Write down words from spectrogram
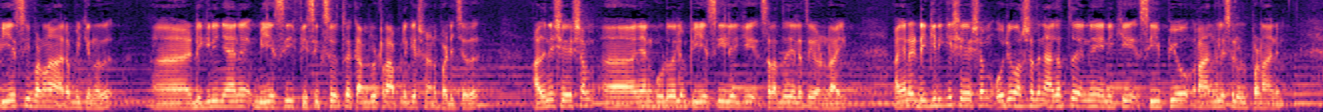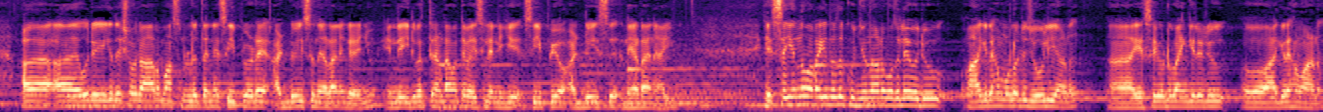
പി എസ് സി പഠനം ആരംഭിക്കുന്നത്. ഡിഗ്രി ഞാൻ B S C physics with computer ആപ്ലിക്കേഷനാണ് പഠിച്ചത്. അതിനുശേഷം ഞാൻ കൂടുതലും പി എസ് സിയിലേക്ക് ശ്രദ്ധ ചെലുത്തുകയുണ്ടായി. അങ്ങനെ ഡിഗ്രിക്ക് ശേഷം ഒരു വർഷത്തിനകത്ത് തന്നെ എനിക്ക് സി പി ഒ റാങ്ക് ലിസ്റ്റിൽ ഉൾപ്പെടാനും ഒരു ഏകദേശം ഒരു ആറ് മാസത്തിനുള്ളിൽ തന്നെ സി പി ഒയുടെ അഡ്വൈസ് നേടാനും കഴിഞ്ഞു. എന്റെ ഇരുപത്തിരണ്ടാമത്തെ വയസ്സിൽ എനിക്ക് സി പി ഒ അഡ്വൈസ് നേടാനായി. എസ് ഐ എന്ന് പറയുന്നത് കുഞ്ഞുനാൾ മുതലേ ഒരു ആഗ്രഹമുള്ളൊരു ജോലിയാണ്. എസ് ഐയോട് ഭയങ്കര ഒരു ആഗ്രഹമാണ്.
